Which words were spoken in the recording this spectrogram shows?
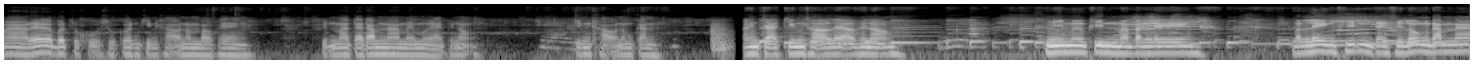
มาเด้อเบิดสุขุสุคนกินข้าวนำเบาแพง ขึ้นมาแต่ดำหน้าเมื่อยๆพี่น้อง กินข้าวนำกัน หลังจากกินข้าวแล้วพี่น้อง มีมือพินมาบรรเลง บรรเลงพินจังสิลงดำหน้า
